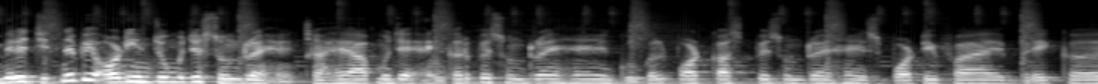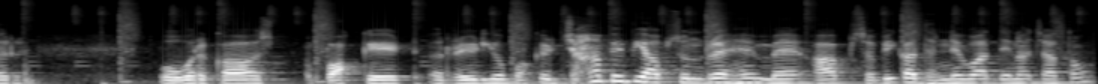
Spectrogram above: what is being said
मेरे जितने भी ऑडियंस जो मुझे सुन रहे हैं, चाहे आप मुझे एंकर पे सुन रहे हैं गूगल पॉडकास्ट पे सुन रहे हैं Spotify Breaker Overcast pocket radio pocket जहाँ पे भी आप सुन रहे हैं, मैं आप सभी का धन्यवाद देना चाहता हूँ।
